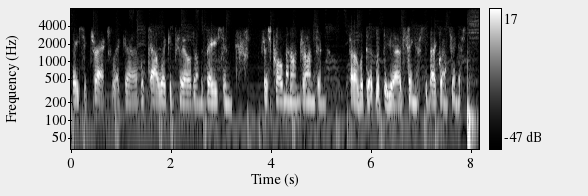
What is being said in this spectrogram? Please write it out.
basic tracks, like uh, with Tal Wakenfield on the bass and Chris Coleman on drums, and uh, with the with the uh, singers, the background singers.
